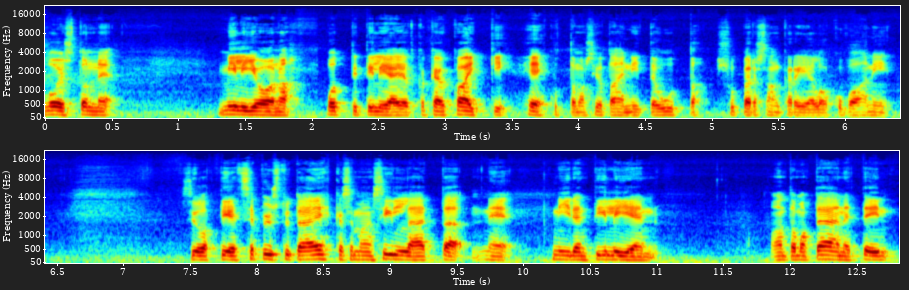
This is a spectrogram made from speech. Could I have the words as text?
loisi tonne miljoona bottitiliä, jotka käy kaikki hehkuttamassa jotain niiden uutta supersankarielokuvaa, niin silottiin, että se pystytään ehkäisemään sillä, että ne, niiden tilien antamat äänet ei,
